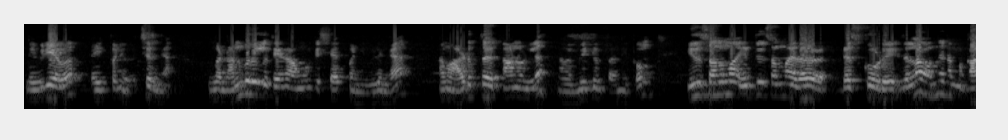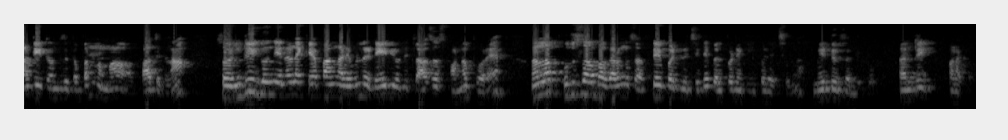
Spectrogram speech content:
இந்த வீடியோவை லைக் பண்ணி வச்சிருங்க. உங்கள் நண்பர்களுக்கு தேவை அவங்களுக்கு ஷேர் பண்ணி விடுங்க. நம்ம அடுத்த காணொலியில் நம்ம மீண்டும் சந்திப்போம். இது சம்பந்தமா இது சம்பந்தமா ஏதாவது ட்ரெஸ் கோடு இதெல்லாம் வந்து நம்ம கான்டாக்ட் வந்ததுக்கப்புறம் நம்ம பார்த்துக்கலாம். ஸோ இன்றைக்கு வந்து என்னென்ன கேட்பாங்க அதே டெய்லி வந்து கிளாஸஸ் பண்ண போகிறேன் நல்லா புதுசாக பார்க்குறவங்க சப்ஸ்கிரைப் பண்ணி வச்சுட்டு பெல் பண்ணி கிளிக் பண்ணி வச்சுக்கோங்க மீண்டும் சந்திப்போம். நன்றி வணக்கம்.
